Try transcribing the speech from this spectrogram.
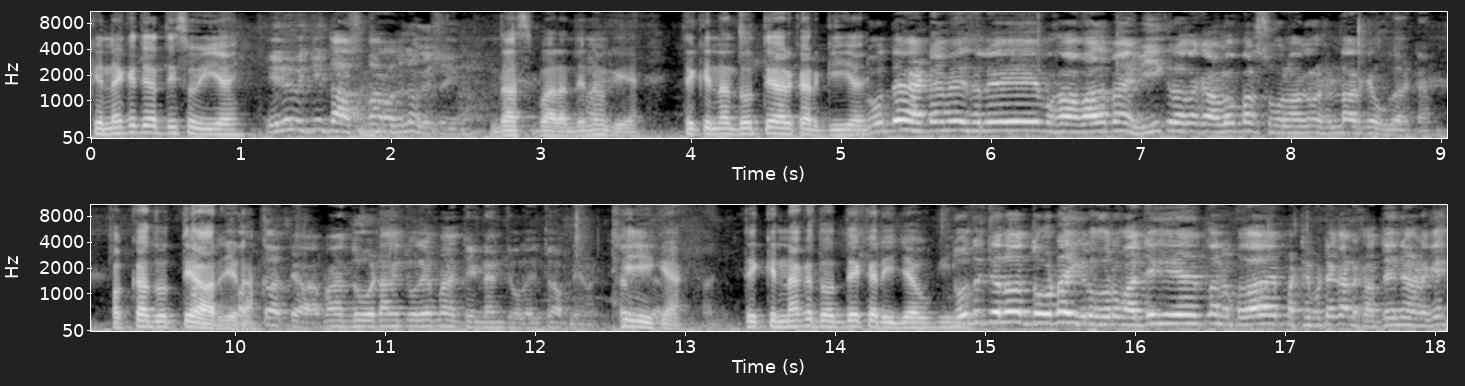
ਕਿੰਨੇ ਕੁ ਚਿਰ ਦੀ ਸੂਈ ਆ ਇਹ? ਇਹਦੇ ਵਿੱਚ 10 12 ਦਿਨ ਹੋ ਗਏ ਸੋਈ ਨੂੰ। 10 12 ਦਿਨ ਹੋ ਗਏ ਆ। ਤੇ ਕਿੰਨਾ ਦੁੱਧ ਤਿਆਰ ਕਰ ਗਈ ਆ? ਇਹ? ਦੁੱਧ ਹੈ ਟਾਈਮ ਇਸ ਲਈ ਬਖਾਵਾ ਦਾ ਭਾਵੇਂ 20 ਕਿਲੋ ਦਾ ਕਰ ਲਓ ਪਰ 16 ਕਿਲੋ ਠੰਡਾ ਕਰਕੇ ਹੋਊਗਾ ਟਾਈਮ ਪੱਕਾ ਦੁੱਧ ਤਿਆਰ ਜਿਹੜਾ? ਪੱਕਾ ਪਿਆ ਮੈਂ ਦੋ ਟਾਂਗ ਚੋਲੇ ਮੈਂ ਤਿੰਨ ਟਾਂਗ ਚੋਲੇ ਇੱਥੇ ਆਪਣੇ ਆਪ। ਠੀਕ ਆ। ਹਾਂਜੀ। ਤੇ ਕਿੰਨਾ ਕੁ ਦੁੱਧ ਦੇ ਕਰੀ ਜਾਊਗੀ? ਦੁੱਧ ਚਲੋ 2.5 ਕਿਲੋ ਹੋਰ ਵੱਜ ਗਏ ਤੁਹਾਨੂੰ ਪਤਾ ਹੈ ਪੱਠੇ ਪੱਠੇ ਘੱਟ ਖਾਦੇ ਨਿਆਣਗੇ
